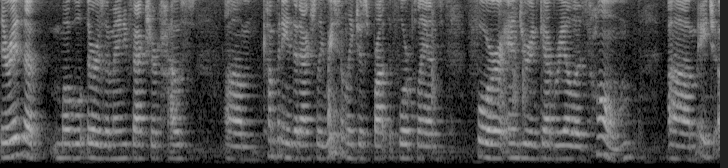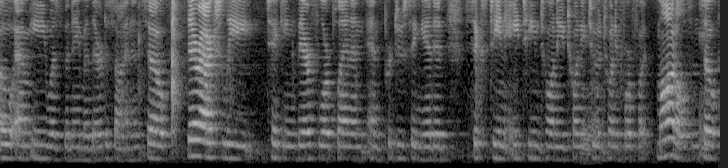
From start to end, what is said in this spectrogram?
there is a mobile there is a manufactured house um, company that actually recently just brought the floor plans for Andrew and Gabriella's home. Um, H O M E was the name of their design, and so they're actually taking their floor plan and, and producing it in 16, 18, 20, 22, and 24 foot models. And so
